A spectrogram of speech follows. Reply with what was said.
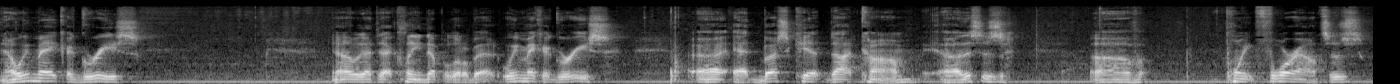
now we make a grease. Now we got that cleaned up a little bit. We make a grease uh, at buskit.com. Uh, this is of 0.4 ounces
